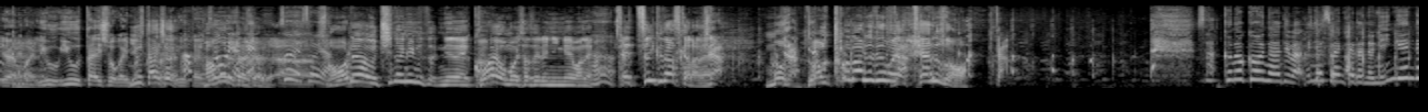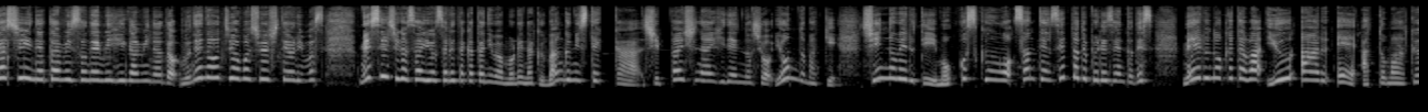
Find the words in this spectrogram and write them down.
いやまあ言う言う対象がいま言う対象。すから言う対象。守る対象そうやね。そうや。そうやそれはうちの犬にね怖い思いさせる人間はねあ鉄槌下すからね。もうどこまででもやってやるぞ。来たさあこのコーナーでは皆さんからの人間らしい妬みそねみひがみなど胸の内を募集しております。メッセージが採用された方にはもれなく番組ステッカー失敗しない秘伝の書4度巻新ノベルティモッコスくんを3点セットでプレゼントです。メールの方は URA アットマーク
